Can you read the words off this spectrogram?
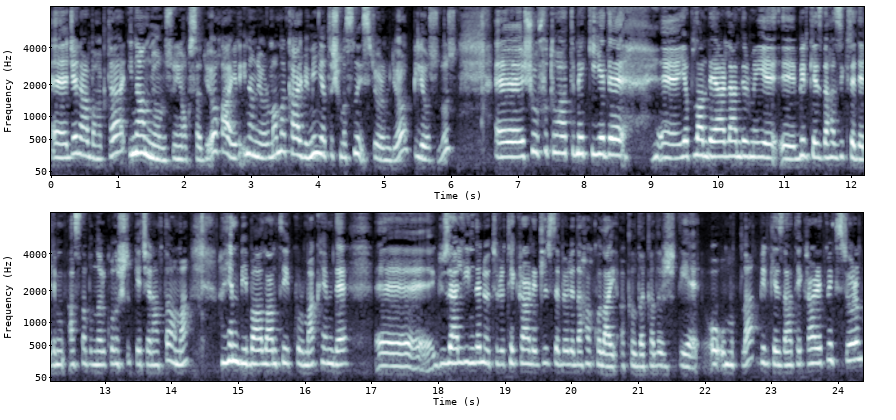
e, Cenab-ı Hak da inanmıyor musun yoksa diyor. Hayır inanıyorum ama kalbimin yatışmasını istiyorum diyor biliyorsunuz. E, şu Futuhat-ı Mekkiye'de e, yapılan değerlendirmeyi e, bir kez daha zikredelim. Aslında bunları konuştuk geçen hafta ama hem bir bağlantıyı kurmak hem de e, güzelliğinden ötürü tekrar edilirse böyle daha kolay akılda kalır diye o umutla bir kez daha tekrar etmek istiyorum.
